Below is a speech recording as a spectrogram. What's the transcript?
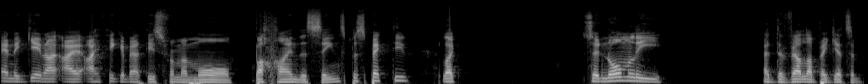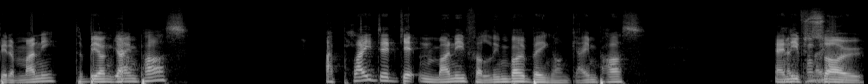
and again, I I, I think about this from a more behind the scenes perspective. Like, so normally a developer gets a bit of money to be on. Game Pass. I Playdead getting money for Limbo being on Game Pass? And if so,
